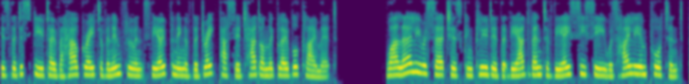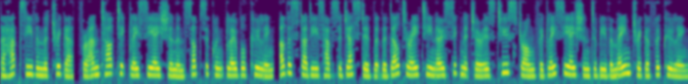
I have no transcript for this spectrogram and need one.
is the dispute over how great of an influence the opening of the Drake Passage had on the global climate. While early researchers concluded that the advent of the ACC was highly important, perhaps even the trigger, for Antarctic glaciation and subsequent global cooling, other studies have suggested that the Delta 18O signature is too strong for glaciation to be the main trigger for cooling.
